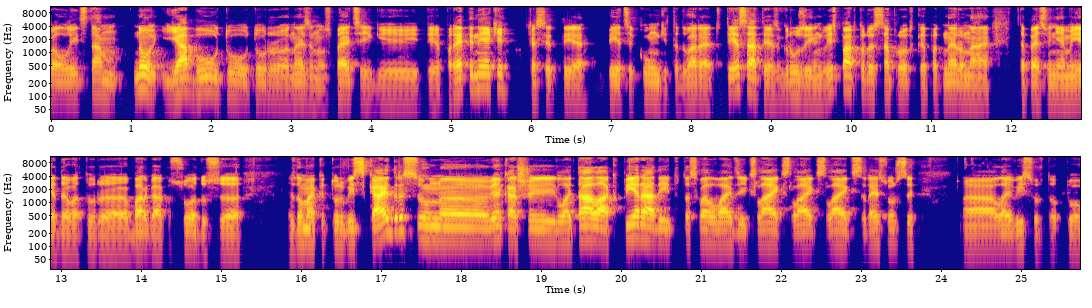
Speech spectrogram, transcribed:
vēl līdz tam, nu, ja būtu tur, nezinu, spēcīgi tie pretinieki, kas ir tie pieci kungi, tad varētu tiesāties. Grūzīni vispār tur es saprotu, ka pat nerunāja, tāpēc viņiem iedeva tur bargākus sodus. Es domāju, ka tur viss skaidrs un vienkārši, lai tālāk pierādītu, tas vēl vajadzīgs laiks, laiks, laiks, resursi. Uh, lai visur to, to.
